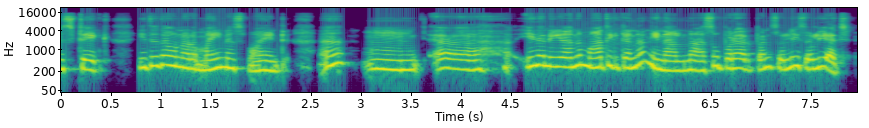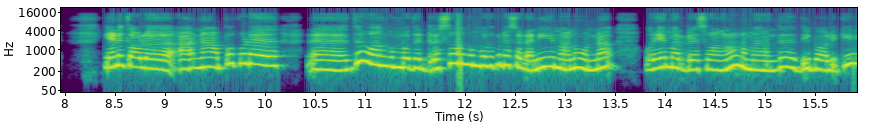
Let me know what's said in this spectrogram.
மிஸ்டேக் இதுதான் உன்னோட மைனஸ் பாயிண்ட் இதை நீங்கள் வந்து மாற்றிக்கிட்டேன்னா நீ நான் நான் சூப்பராக இருப்பேன்னு சொல்லி சொல்லியாச்சு. எனக்கு அவ்வளோ நான் அப்போ கூட இது வாங்கும்போது ட்ரெஸ் வாங்கும்போது கூட சொல்கிறேன் நீயும் நானும் ஒன்றா ஒரே மாதிரி ட்ரெஸ் வாங்கணும். நம்ம வந்து தீபாவளிக்கு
